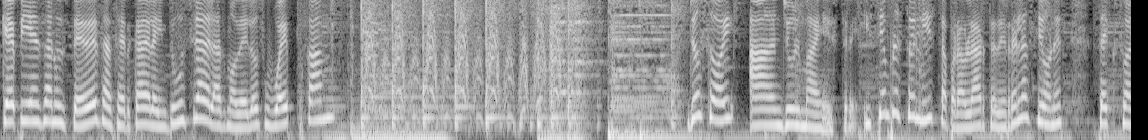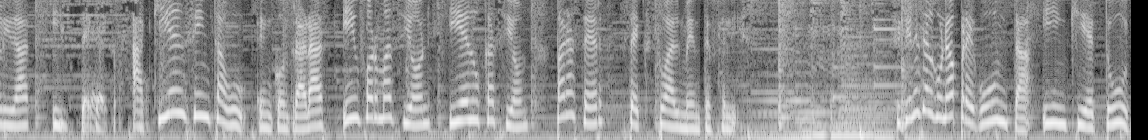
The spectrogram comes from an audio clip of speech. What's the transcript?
¿Qué piensan ustedes acerca de la industria de las modelos webcam? Yo soy Anjul Maestre y siempre estoy lista para hablarte de relaciones, sexualidad y sexo. Aquí en Sin Tabú encontrarás información y educación para ser sexualmente feliz. Si tienes alguna pregunta, inquietud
